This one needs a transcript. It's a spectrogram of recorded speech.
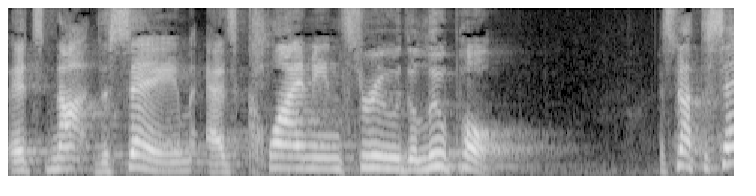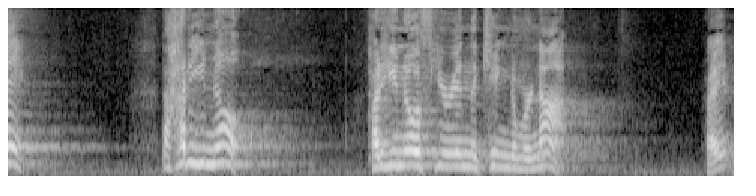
It's not the same as climbing through the loophole. It's not the same. But how do you know? How do you know if you're in the kingdom or not? Right?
